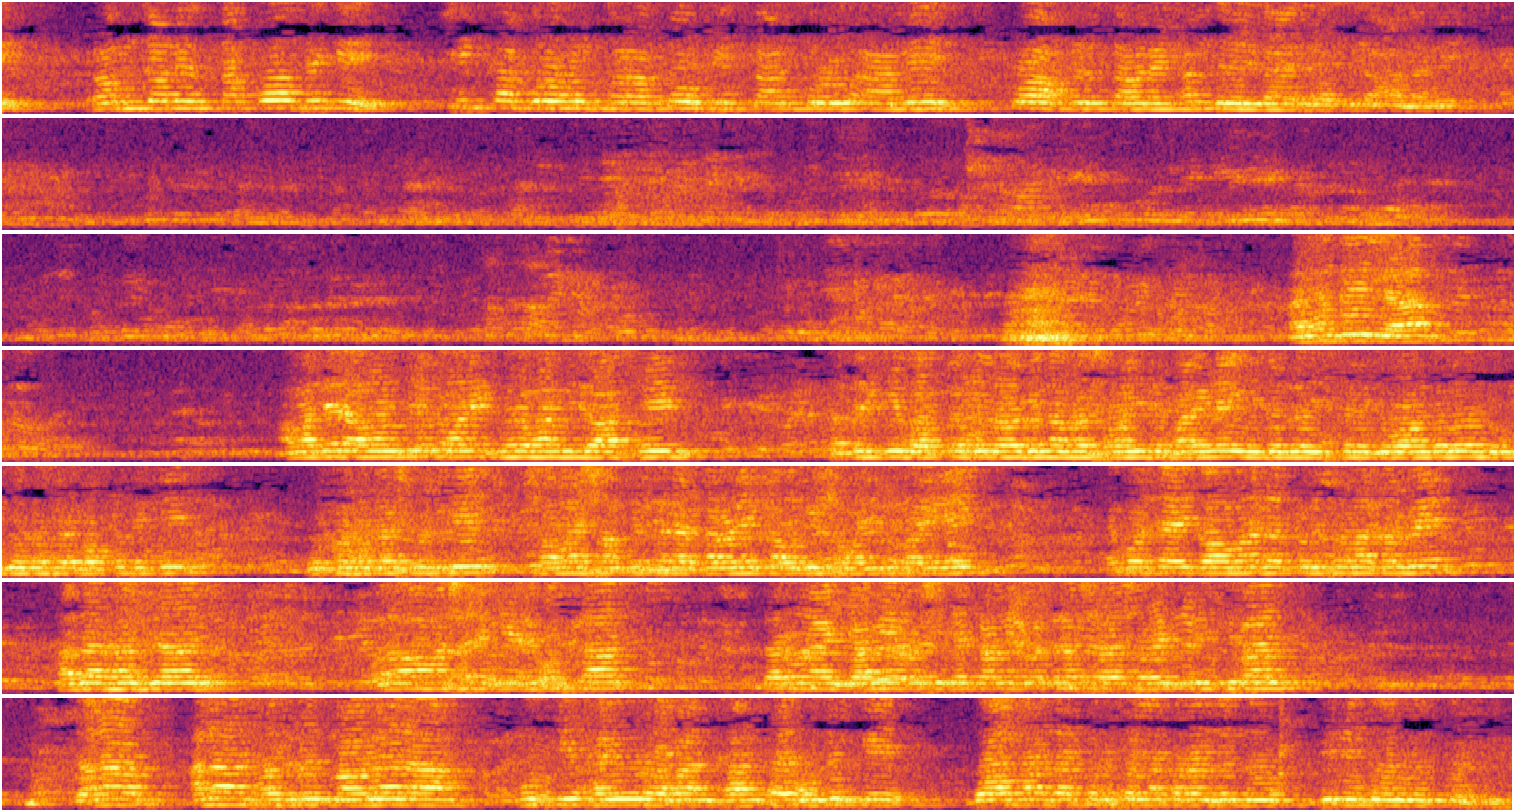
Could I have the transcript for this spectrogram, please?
রমজানের তাকওয়া থেকে শিক্ষা গ্রহণ করার তৌফিক দান করুন, আমিন। ওয়া আখিরু দাওয়ানা আলহামদুলিল্লাহি রাব্বিল আলামিন। আমাদের আমন্ত্রিত অনেক মেহমানবৃন্দ আসছেন। তাদেরকে বক্তব্য দেওয়ার জন্য আমরা সময় দিতে পারি নাই, এই জন্য ইসলামী যুব আন্দোলন দুর্গ দশের পক্ষ থেকে দুঃখ প্রকাশ করছি। সময় সংকীর্তনের কারণে কাউকে সময় দিতে পারি নাই। এ পর্যায়ে পরিচালনা করবেন হাজার হাজার ওলামা ওস্তাদ চরমনাই জামিয়া রশিদে কামিল মাদ্রাসা প্রিন্সিপাল জনাব হজরত মাওলানা মুফতি হাইউর রহমান খান সাহেব হুজুরকে দোয়া মাদার পরিচালনা করার জন্য বিনীত অনুরোধ করছি।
